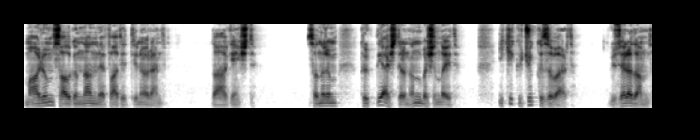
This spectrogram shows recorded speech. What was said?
malum salgından vefat ettiğini öğrendim. Daha gençti. Sanırım 40'lı yaşlarının başındaydı. İki küçük kızı vardı. Güzel adamdı.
